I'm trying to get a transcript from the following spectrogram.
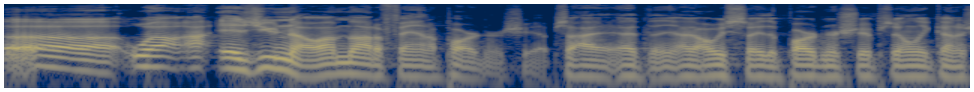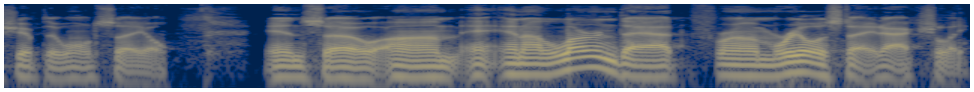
uh, well, as you know, I'm not a fan of partnerships. I, I, th- I, always say the partnership's the only kind of ship that won't sail. And so, um, and, and, I learned that from real estate actually.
